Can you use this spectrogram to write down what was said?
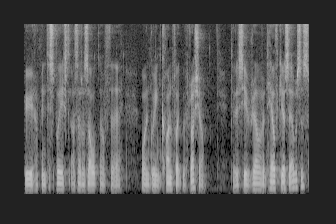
who have been displaced as a result of the ongoing conflict with Russia to receive relevant healthcare services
